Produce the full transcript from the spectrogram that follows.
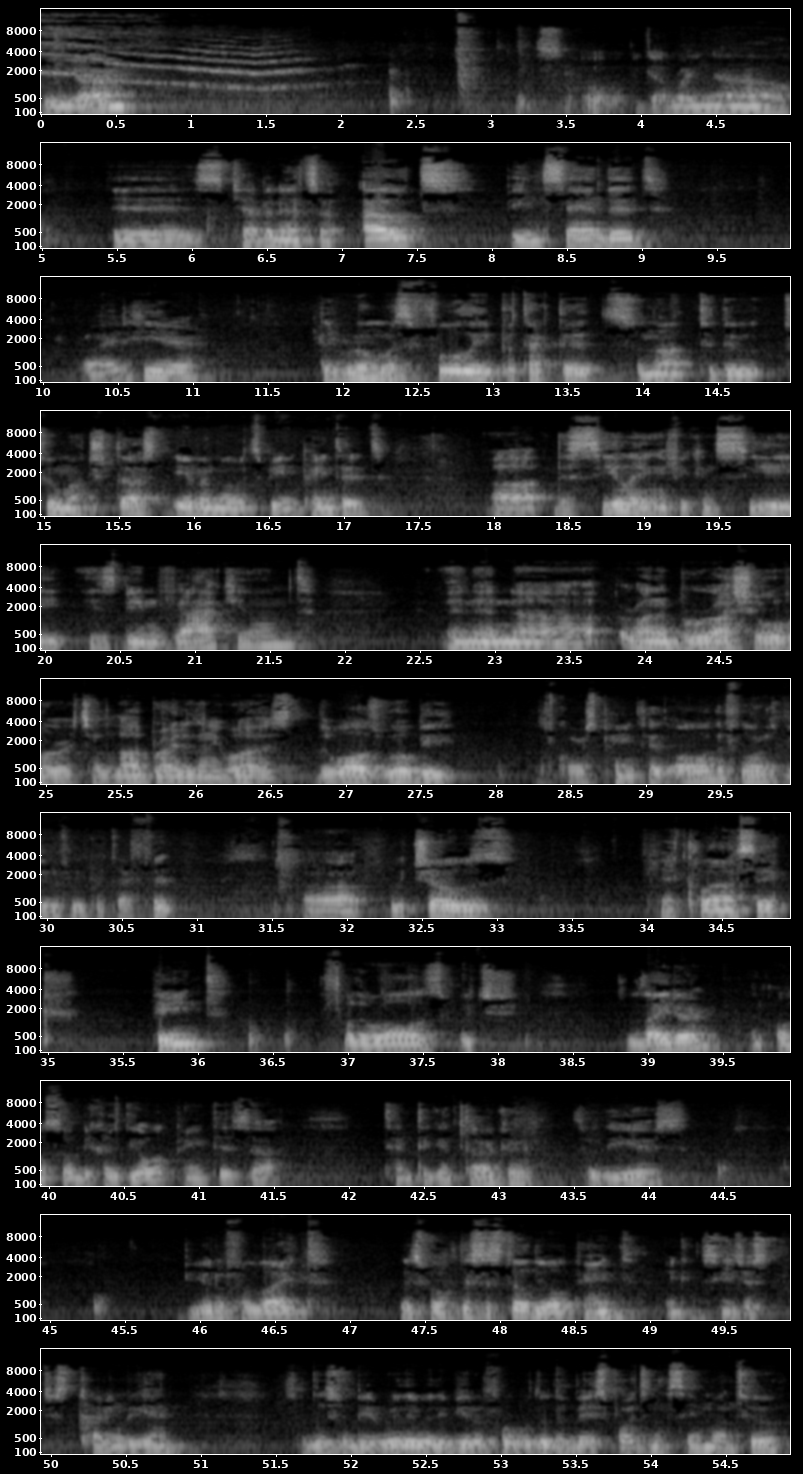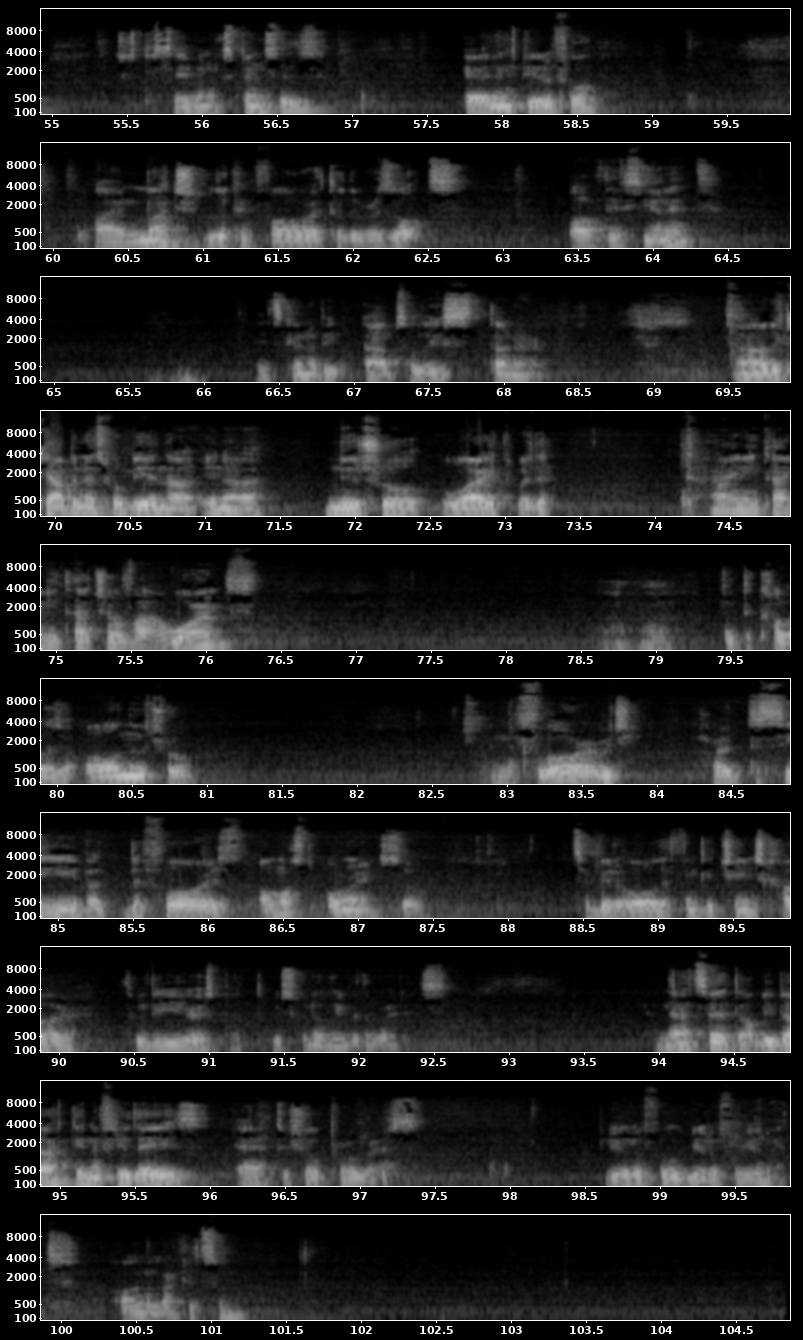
here we are. So what we got right now is cabinets are out, being sanded right here. The room was fully protected, so not to do too much dust, even though it's being painted. Uh, the ceiling, if you can see, is being vacuumed and then uh, run a brush over. It's a lot brighter than it was. The walls will be, of course, painted. All the floor is beautifully protected. Uh, we chose a classic paint for the walls, which lighter, and also because the old paint is uh, tend to get darker through the years. Beautiful light. This will. This is still the old paint. You can see just just cutting again. So this will be really really beautiful. We'll do the baseboards in the same one too, just to save on expenses. Everything's beautiful. I'm much looking forward to the results of this unit. It's going to be absolutely stunner. Uh, the cabinets will be in a in a neutral white with a tiny tiny touch of uh, warmth. Uh, but the colors are all neutral. And the floor, which hard to see, but the floor is almost orange, so it's a bit old. I think it changed color through the years, but we're just going to leave it the way it is. And that's it. I'll be back in a few days uh, to show progress. Beautiful, beautiful unit on the market soon.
